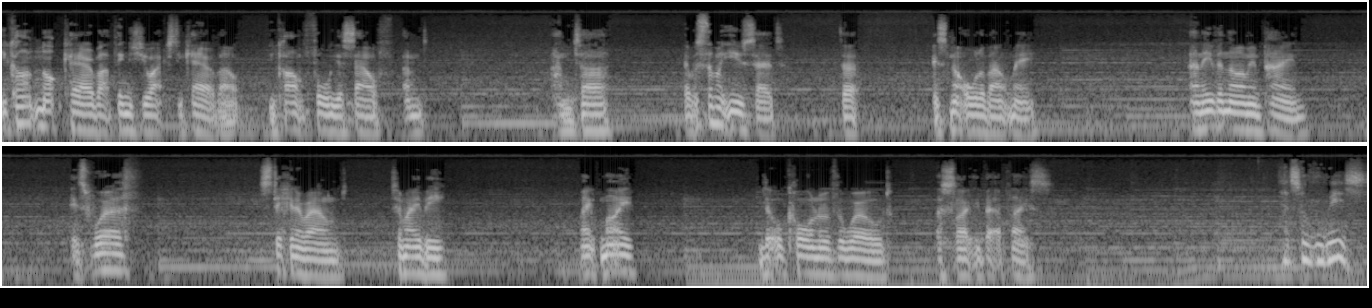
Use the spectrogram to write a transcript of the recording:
you can't not care about things you actually care about. You can't fool yourself. And and uh, it was something you said that it's not all about me. And even though I'm in pain, it's worth sticking around to maybe make my little corner of the world a slightly better place. That's all there is.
